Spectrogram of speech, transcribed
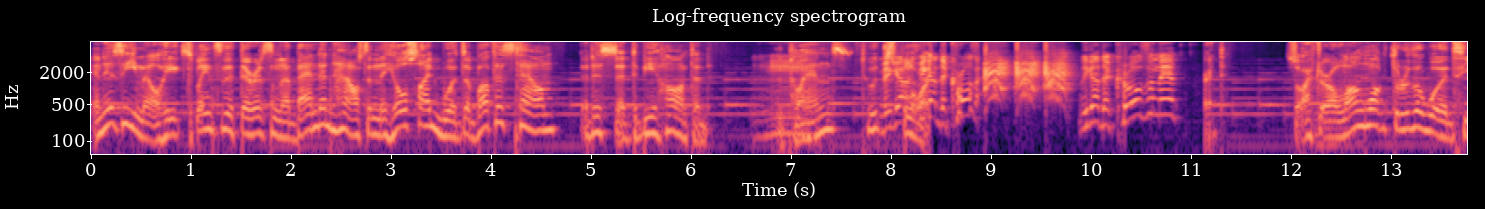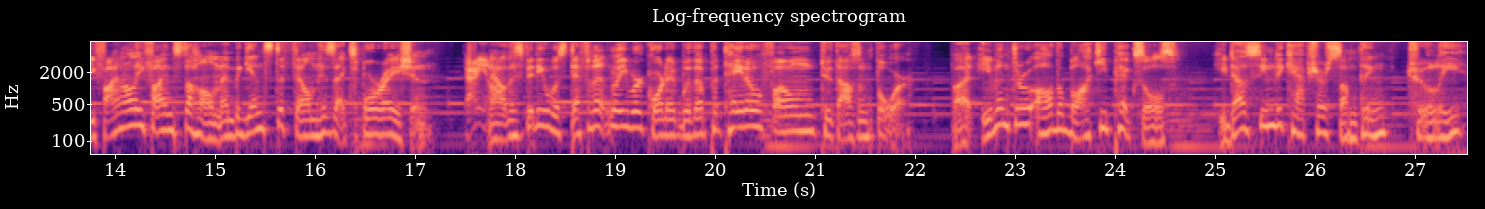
In his email, he explains that there is an abandoned house in the hillside woods above his town that is said to be haunted. He plans to we got explore we got the crows. Ah, ah, ah. We got the crows in it. it. So after a long walk through the woods, he finally finds the home and begins to film his exploration. Damn. Now, this video was definitely recorded with a Potato Phone 2004, but even through all the blocky pixels, he does seem to capture something truly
